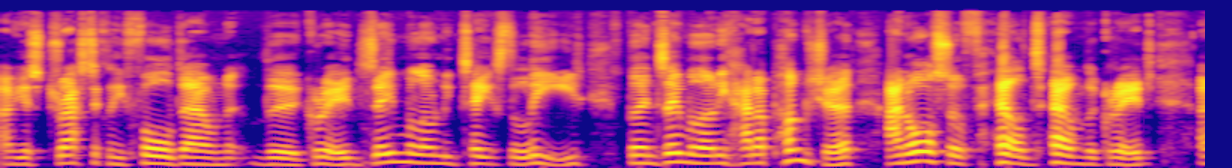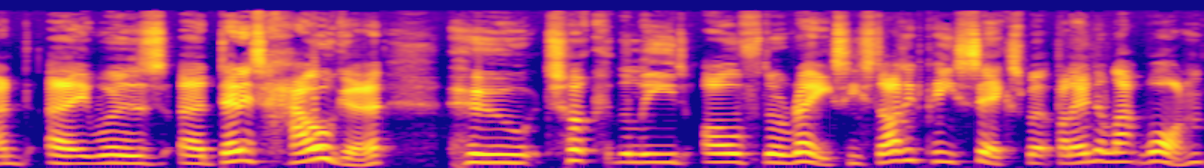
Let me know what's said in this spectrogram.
and just drastically fall down the grid. Zane Maloney takes the lead, but then Zane Maloney had a puncture and also fell down the grid. And uh, it was uh, Dennis Hauger who took the lead of the race. He started P6, but by the end of lap one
